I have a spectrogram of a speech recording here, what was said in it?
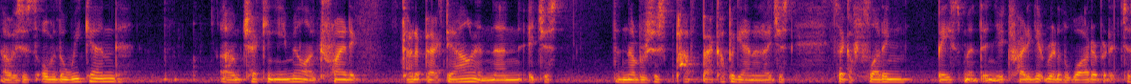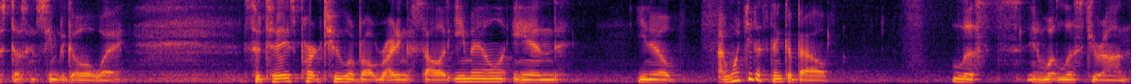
I was just over the weekend um, checking email and trying to cut it back down, and then it just the numbers just pop back up again, and I just it's like a flooding basement, and you try to get rid of the water, but it just doesn't seem to go away. So today's part two about writing a solid email, and you know, I want you to think about lists and what list you're on.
